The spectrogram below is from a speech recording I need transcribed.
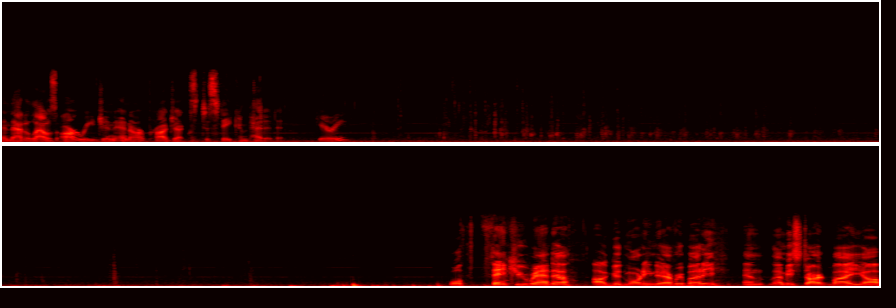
and that allows our region and our projects to stay competitive. Gary? Well, thank you, Randa. Uh, good morning to everybody. And let me start by uh,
